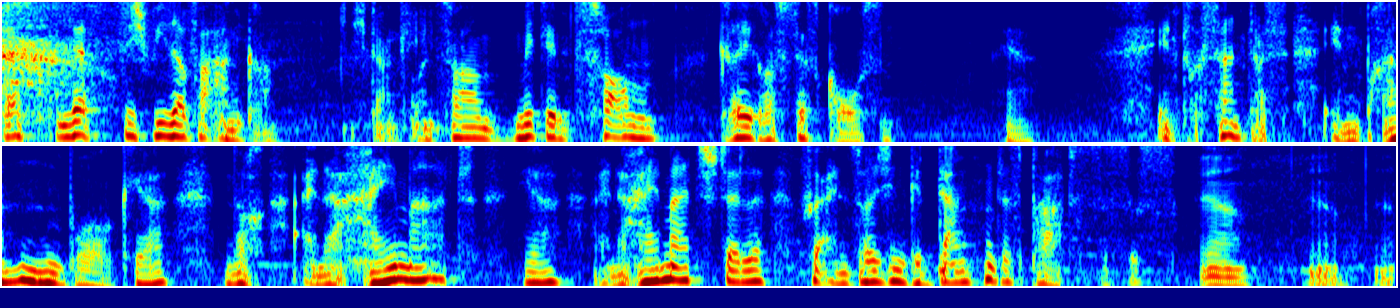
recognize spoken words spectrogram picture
Das lässt sich wieder verankern. Ich danke Ihnen. Und zwar mit dem Zorn Gregors des Großen. Interessant, dass in Brandenburg ja, noch eine Heimat, ja, eine Heimatstelle für einen solchen Gedanken des Papstes ist. Ja, ja, ja.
